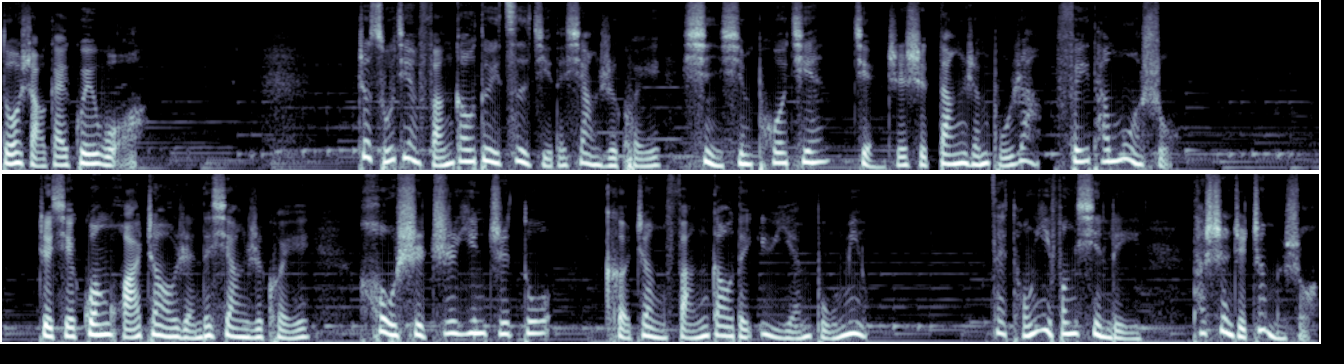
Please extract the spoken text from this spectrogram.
多少该归我。这足见梵高对自己的向日葵信心颇坚，简直是当仁不让，非他莫属。这些光华照人的向日葵，后世知音之多，可证梵高的预言不谬。在同一封信里，他甚至这么说：“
